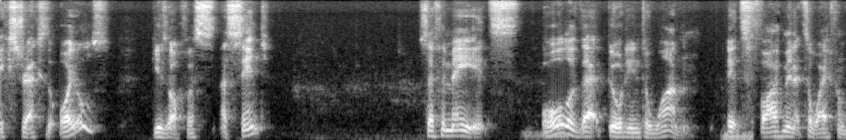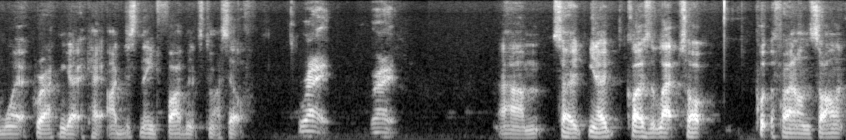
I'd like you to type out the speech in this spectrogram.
extracts the oils, gives off a scent. So for me, it's all of that built into one. It's five minutes away from work where I can go. Okay, I just need five minutes to myself. right, right. Um, so you know, close the laptop, put the phone on silent,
